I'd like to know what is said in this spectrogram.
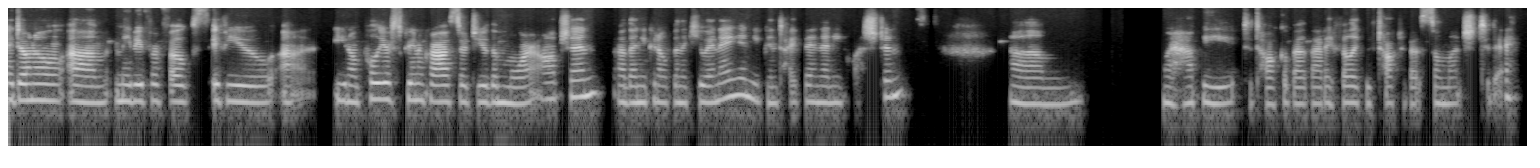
I don't know, um, maybe for folks, if you, uh, you know, pull your screen across or do the more option, uh, then you can open the Q&A and you can type in any questions. Um, we're happy to talk about that. I feel like we've talked about so much today.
